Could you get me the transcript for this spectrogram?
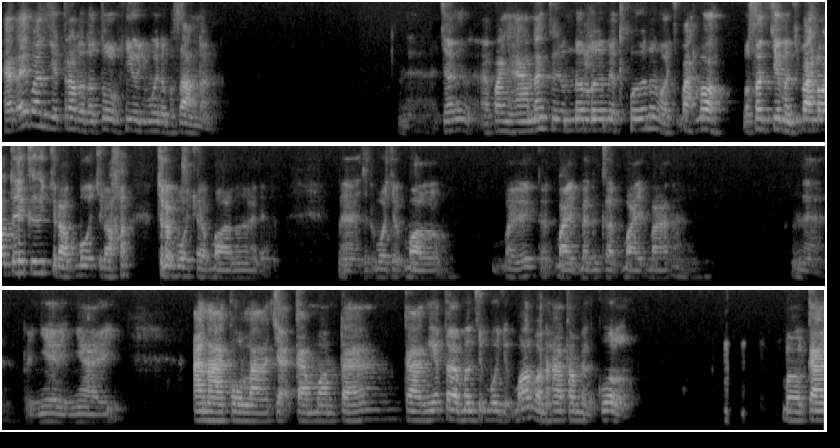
ហេតុអីបានជាត្រូវទៅទទួលភ្ញៀវជាមួយនឹងប្រសងហ្នឹងអញ្ចឹងបញ្ហាហ្នឹងគឺនៅលើអ្នកធ្វើហ្នឹងឲ្យច្បាស់លាស់បើសិនជាមិនច្បាស់លាស់ទេគឺច្របូកច្រច្របូកច្របល់ហ្នឹងហើយណាច្របូកច្របល់បែរទៅបែកបិនកើតបែកបានណារញ៉េរញ៉ៃអាណាកូឡាចកម្មមន្តា ការងារទៅមិនច្របូកច្របល់បើហៅថាមង្គលបើការ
